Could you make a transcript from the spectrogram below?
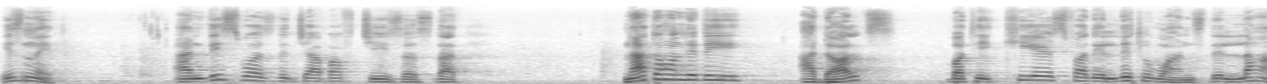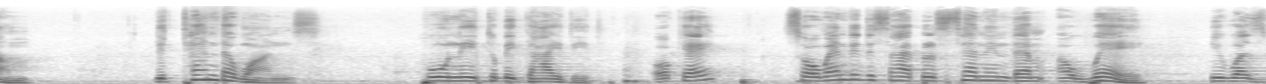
isn't it? And this was the job of Jesus that not only the adults, but he cares for the little ones, the lamb, the tender ones who need to be guided. Okay? So when the disciples sending them away, he was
